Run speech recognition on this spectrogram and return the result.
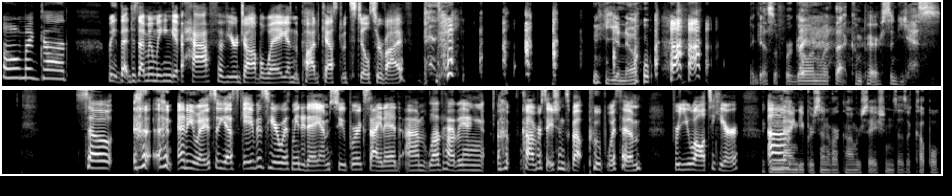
Oh my god. Wait, that does that mean we can give half of your job away and the podcast would still survive? you know? I guess if we're going with that comparison, yes. So anyway, so yes, Gabe is here with me today. I'm super excited. Um, love having conversations about poop with him for you all to hear, Like Um, 90% of our conversations as a couple.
